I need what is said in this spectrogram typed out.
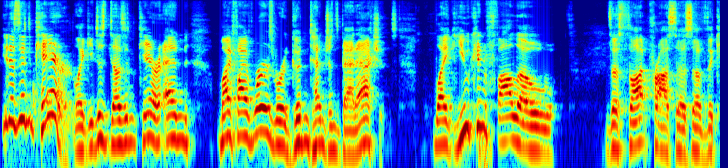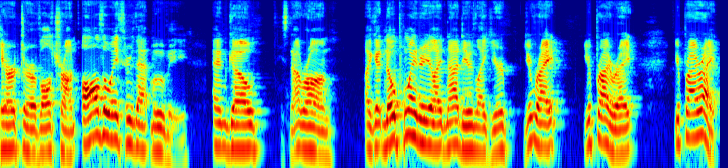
he doesn't care. Like he just doesn't care and my five words were good intentions, bad actions. Like you can follow the thought process of the character of Ultron all the way through that movie and go, he's not wrong. Like at no point are you like, nah, dude, like you're you're right. You're probably right. You're probably right.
